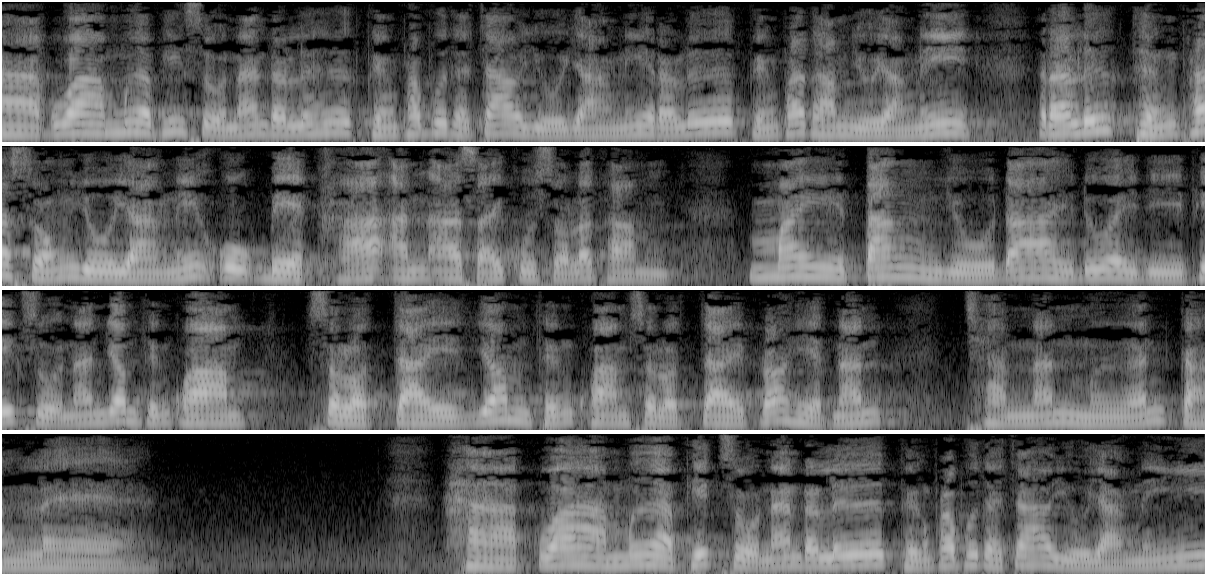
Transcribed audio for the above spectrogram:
หากว่าเมื่อภิกษุนั้นระลึกถึงพระพุทธเจ้าอยู่อย่างนี้ระลึกถึงพระธรรมอยู่อย่างนี้ ระลึกถึงพระสงฆ์อยู่อย่างนี้ อุเบกขาอันอาศัยกุศลธรรม ไม่ตั้งอยู่ได้ด้วยดีภิกษุนั้นย่อมถึงความสลดใจย่อมถึงความสลดใจ เพราะเหตุนั้นฉันนั้นเหมือนกันแล หากว่าเมื่อภิกษุนั้นระลึกถึงพระพุทธเจ้าอยู่อย่างนี้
